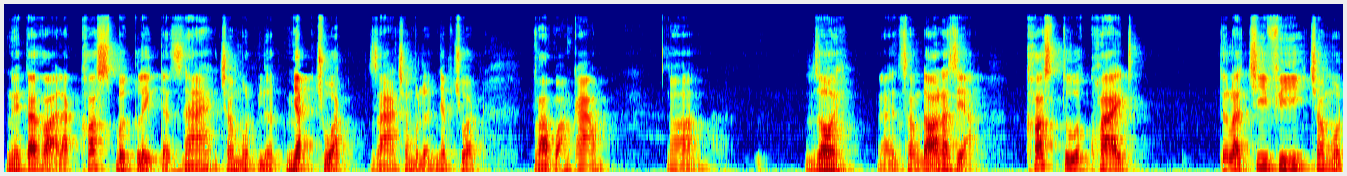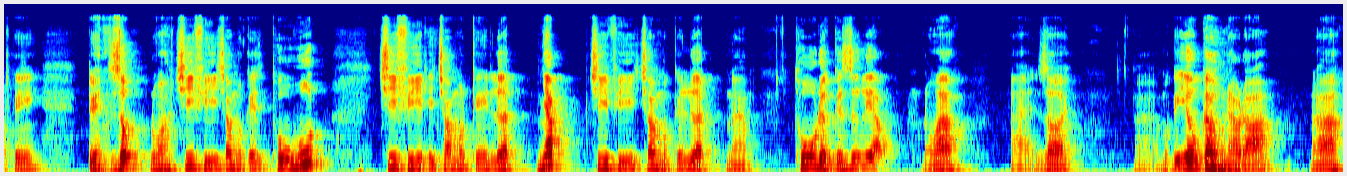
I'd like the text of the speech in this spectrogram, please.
người ta gọi là cost per click là giá cho một lượt nhấp chuột giá cho một lượt nhấp chuột vào quảng cáo. Đó. Rồi đấy, xong đó là gì ạ? Cost to acquire tức là chi phí cho một cái tuyển dụng đúng không? Chi phí cho một cái thu hút chi phí để cho một cái lượt nhấp chi phí cho một cái lượt là thu được cái dữ liệu đúng không? Đấy, rồi à, một cái yêu cầu nào đó đó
